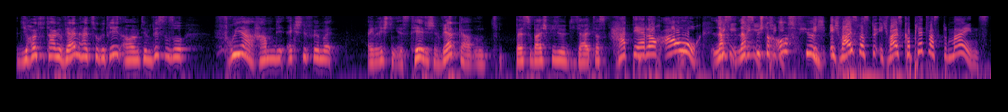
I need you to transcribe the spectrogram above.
die heutzutage werden halt so gedreht, aber mit dem Wissen so, früher haben die Actionfilme einen richtigen ästhetischen Wert gehabt. Und beste Beispiele, die halt das. Hat der doch auch. Lass- lass mich doch ausführen. Ich, ich weiß, was du, ich weiß komplett, was du meinst.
